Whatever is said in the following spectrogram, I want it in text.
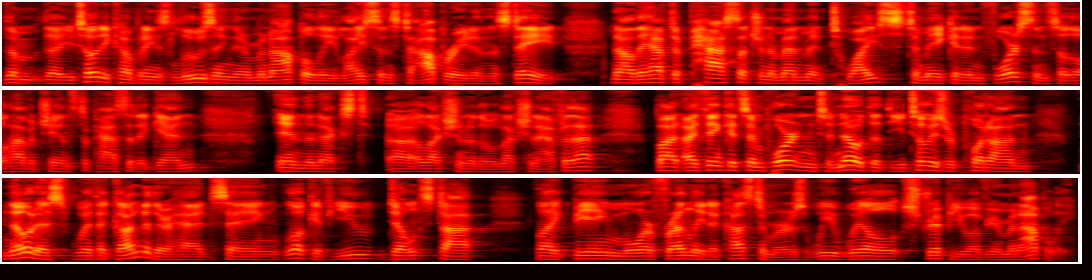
the, the utility companies losing their monopoly license to operate in the state. Now they have to pass such an amendment twice to make it enforced, and so they'll have a chance to pass it again in the next uh, election or the election after that. But I think it's important to note that the utilities were put on notice with a gun to their head saying, look, if you don't stop like being more friendly to customers, we will strip you of your monopoly.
